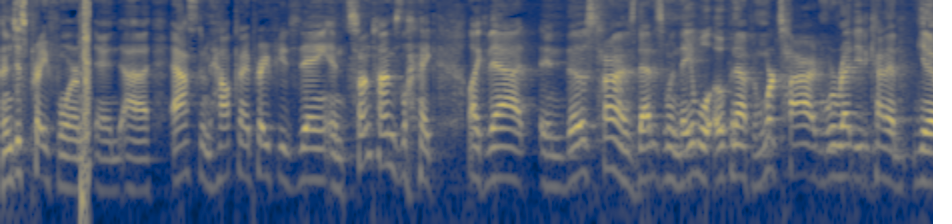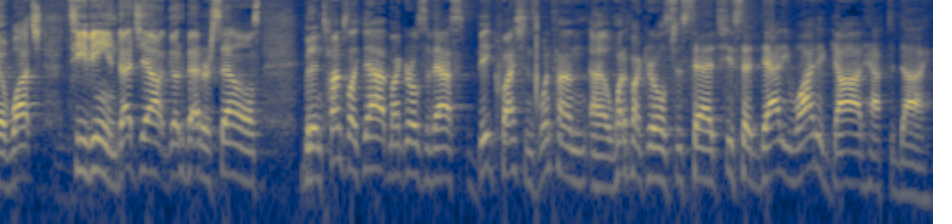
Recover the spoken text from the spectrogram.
and just pray for them and uh, ask them how can i pray for you today? And sometimes like like that in those times that is when they will open up and we're tired and we're ready to kind of you know watch tv and veg out go to bed ourselves. But in times like that my girls have asked big questions. One time uh, one of my girls just said she said daddy why did god have to die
